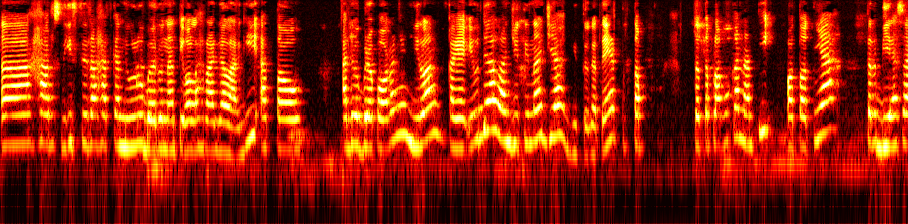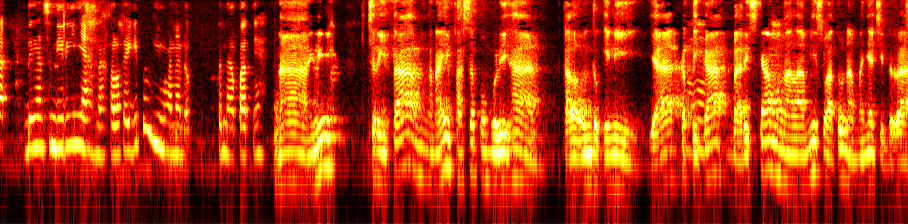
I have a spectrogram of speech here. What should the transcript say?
uh, harus diistirahatkan dulu baru nanti olahraga lagi atau ada beberapa orang yang bilang kayak ya udah lanjutin aja gitu. Katanya tetap tetap lakukan nanti ototnya terbiasa dengan sendirinya. Nah kalau kayak gitu gimana dok pendapatnya? Nah ini cerita mengenai fase pemulihan kalau untuk ini ya ketika Bariska mengalami suatu namanya cedera.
